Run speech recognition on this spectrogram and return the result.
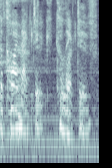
The Climactic Collective.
